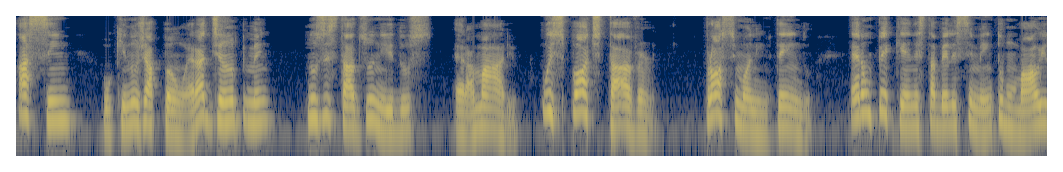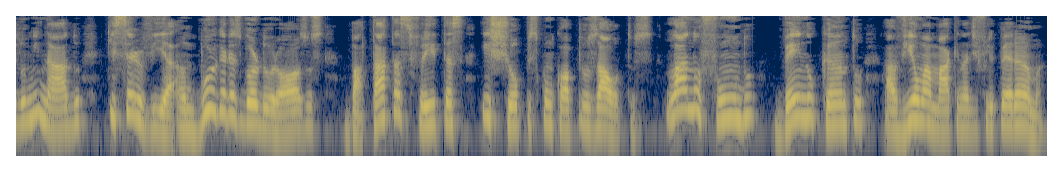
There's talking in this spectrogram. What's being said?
Assim, o que no Japão era Jumpman, nos Estados Unidos era Mario. O Spot Tavern, próximo à Nintendo, era um pequeno estabelecimento mal iluminado que servia hambúrgueres gordurosos, batatas fritas e chopes com copos altos. Lá no fundo, bem no canto, havia uma máquina de fliperama.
